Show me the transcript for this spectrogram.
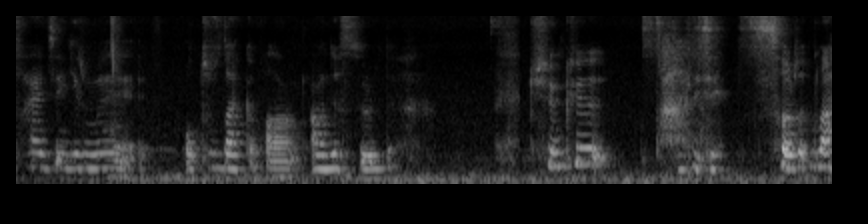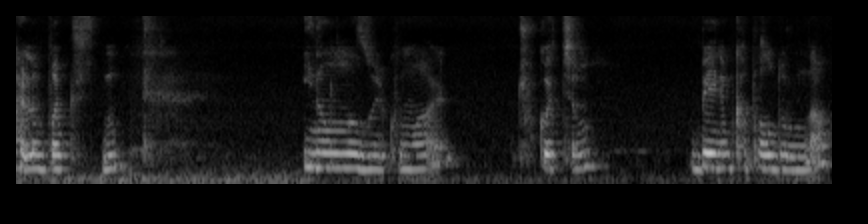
Sadece 20-30 dakika falan anca sürdü. Çünkü sadece sorularla bakıştım. İnanılmaz uykum var. Çok açım. Beynim kapalı durumda.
